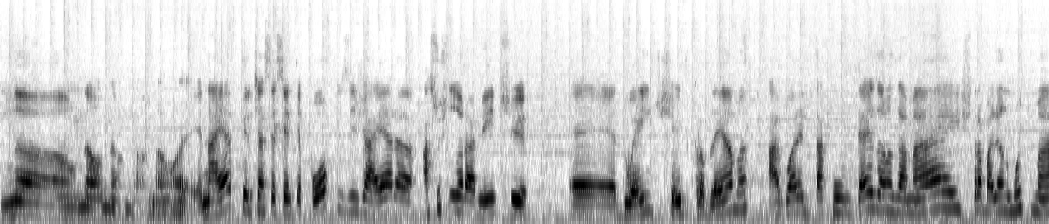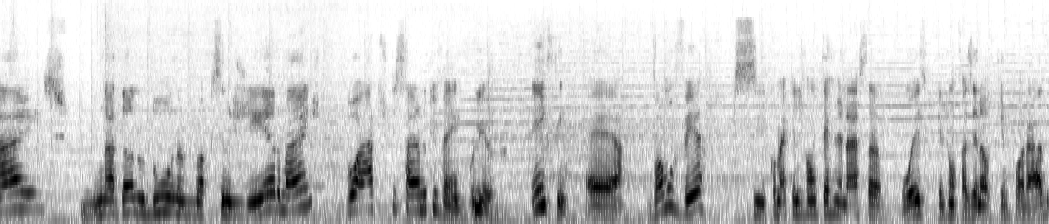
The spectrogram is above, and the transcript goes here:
Não, não, não, não, não. Na época ele tinha 60 e poucos e já era assustadoramente é, doente, cheio de problema. Agora ele tá com 10 anos a mais, trabalhando muito mais, nadando nu na- numa piscina de dinheiro, mas boatos que sai ano que vem o livro. Enfim, é, vamos ver se, como é que eles vão terminar essa coisa, o que eles vão fazer na temporada.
